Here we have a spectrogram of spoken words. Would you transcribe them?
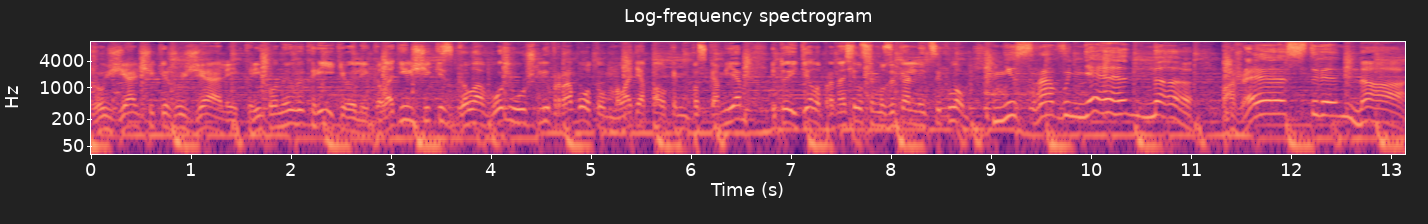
Жужжальщики жужжали, крикуны выкрикивали, колотильщики с головой ушли в работу, молодя палками по скамьям, и то и дело проносился музыкальный циклом. «Несравненно! Божественно!»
